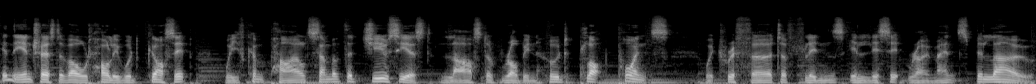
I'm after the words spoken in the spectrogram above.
In the interest of old Hollywood gossip, we've compiled some of the juiciest Last of Robin Hood plot points, which refer to Flynn's illicit romance below.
